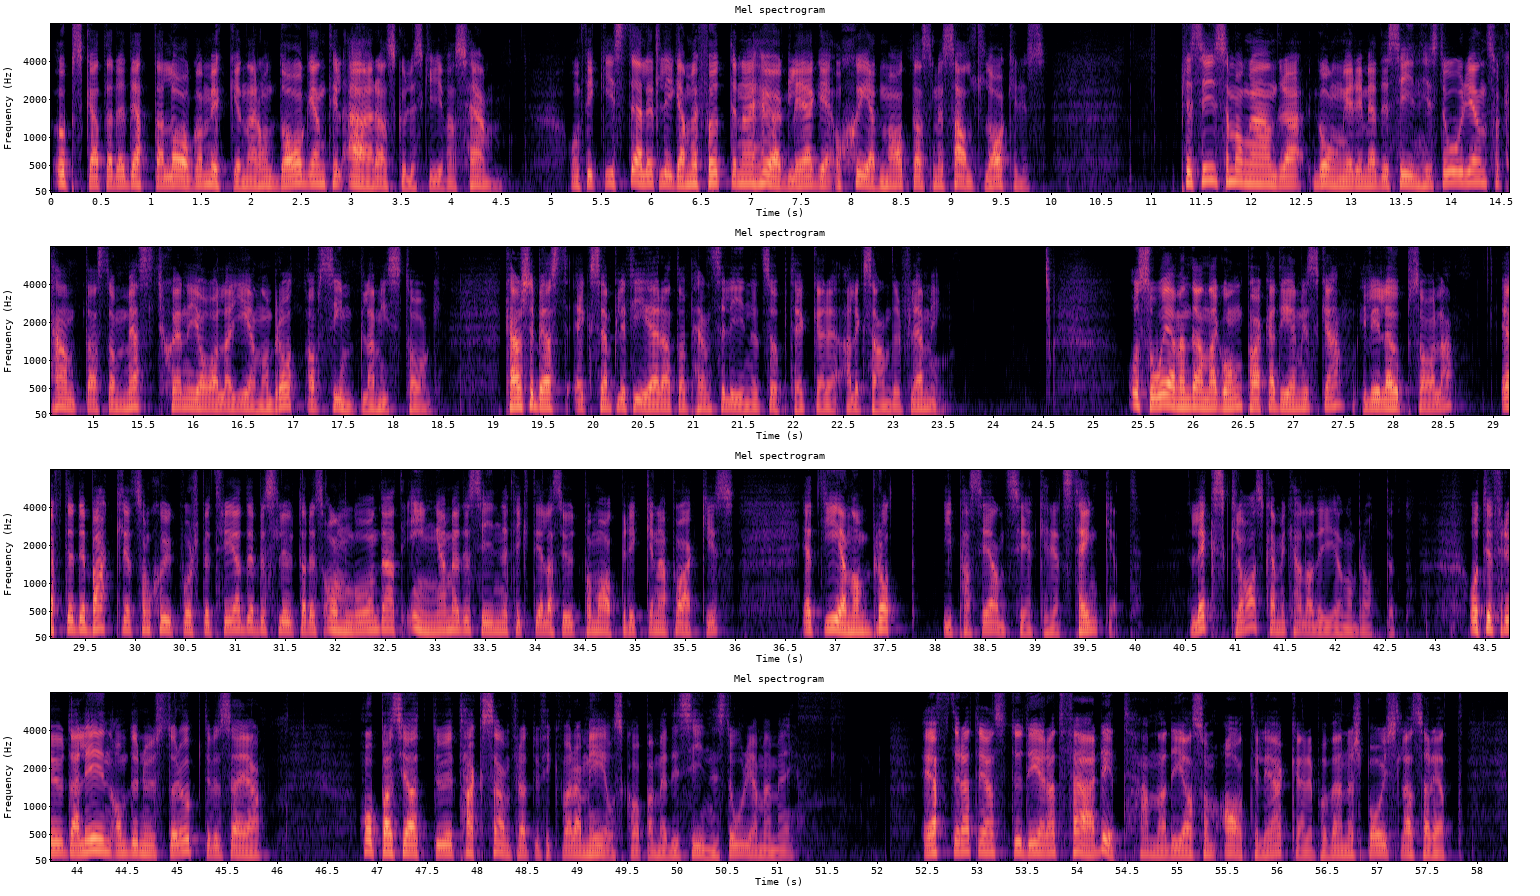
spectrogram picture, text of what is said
uppskattade detta lagom mycket när hon dagen till ära skulle skrivas hem. Hon fick istället ligga med fötterna i högläge och skedmatas med saltlakrits. Precis som många andra gånger i medicinhistorien så kantas de mest geniala genombrott av simpla misstag. Kanske bäst exemplifierat av penicillinets upptäckare Alexander Fleming. Och så även denna gång på Akademiska i Lilla Uppsala. Efter debaclet som sjukvårdsbeträde beslutades omgående att inga mediciner fick delas ut på matbrickorna på Akis. Ett genombrott i patientsäkerhetstänket. Lex Klas kan vi kalla det genombrottet. Och till fru Dalin, om du nu står upp, det vill säga hoppas jag att du är tacksam för att du fick vara med och skapa medicinhistoria med mig. Efter att jag studerat färdigt hamnade jag som AT-läkare på Vänersborgs lasarett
